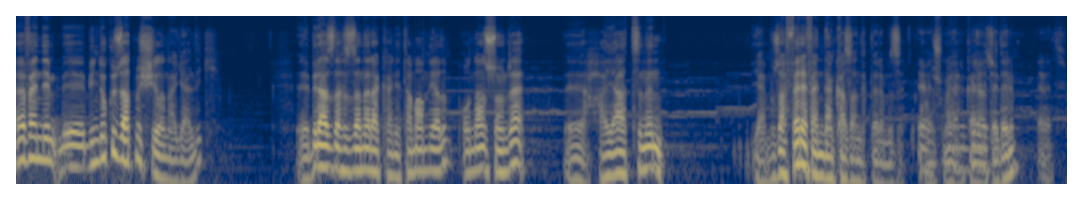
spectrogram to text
Efendim 1960 e, yılına geldik. E, biraz da hızlanarak hani tamamlayalım. Ondan sonra e, hayatının yani Muzaffer Efendi'den kazandıklarımızı evet, konuşmaya yani gayret biraz, edelim. Evet.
